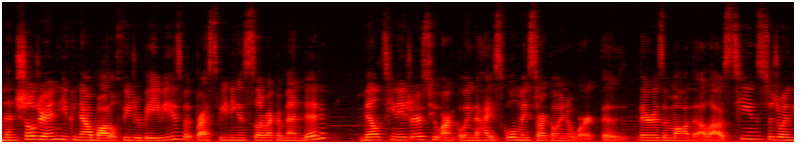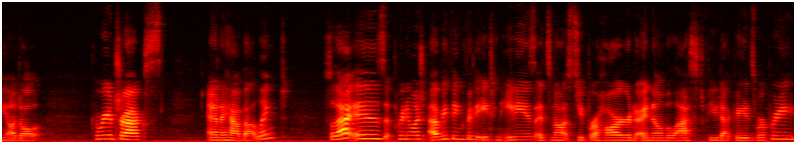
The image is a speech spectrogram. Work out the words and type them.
And then children, you can now bottle feed your babies, but breastfeeding is still recommended. Male teenagers who aren't going to high school may start going to work. The, there is a mod that allows teens to join the adult career tracks, and I have that linked. So that is pretty much everything for the 1880s. It's not super hard. I know the last few decades were pretty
